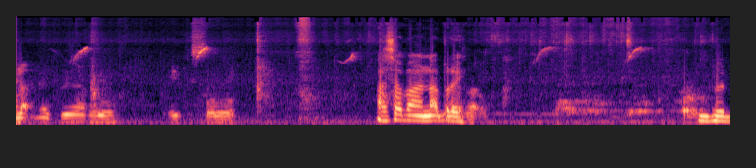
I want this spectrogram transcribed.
Wala na kuya na Asa ba na, pre? Good.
